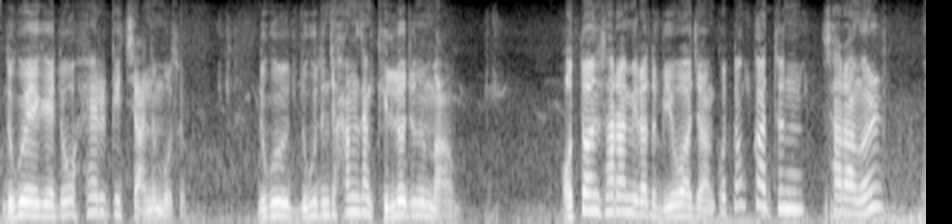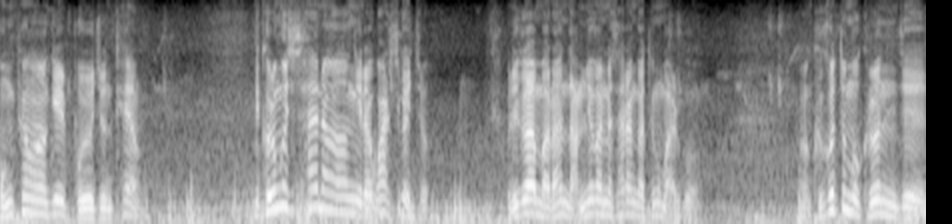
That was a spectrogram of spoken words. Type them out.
누구에게도 해를 끼치지 않는 모습, 누구 누구든지 항상 길러주는 마음, 어떤 사람이라도 미워하지 않고 똑같은 사랑을 공평하게 보여준 태양. 근데 그런 것이 사랑이라고 할 수가 있죠. 우리가 말하는 남녀간의 사랑 같은 거 말고 어, 그것도 뭐 그런 이제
